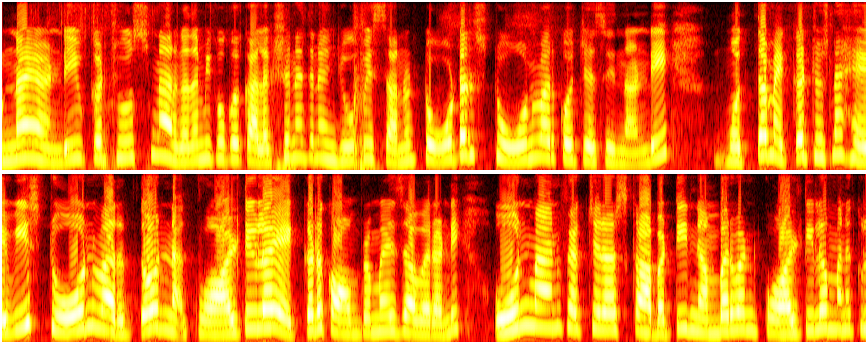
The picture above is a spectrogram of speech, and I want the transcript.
ఉన్నాయండి. ఇక్కడ చూస్తున్నారు కదా మీకు ఒక కలెక్షన్ అయితే నేను చూపిస్తాను. టోటల్ స్టోన్ వర్క్ వచ్చేసిందండి. మొత్తం ఎక్కడ చూసినా హెవీ స్టోన్ వర్క్తో క్వాలిటీలో ఎక్కడ కాంప్రమైజ్ అవ్వరండి. ఓన్ మ్యానుఫ్యాక్చరర్స్ కాబట్టి నెంబర్ వన్ క్వాలిటీలో మనకు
